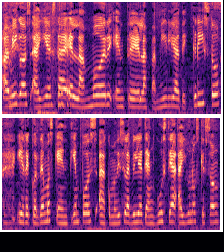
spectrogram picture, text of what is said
Amigos, ahí está el amor entre la familia de Cristo y recordemos que en tiempos, ah, como dice la Biblia, de angustia, hay unos que son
